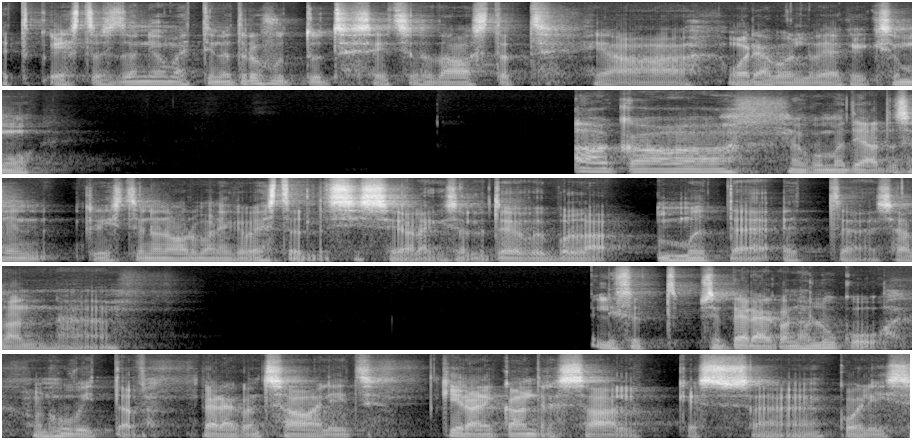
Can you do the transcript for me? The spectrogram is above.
et eestlased on ju ometi nad rõhutud seitsesada aastat ja orjapõlve ja kõik see muu aga nagu ma teada sain Kristjan Normaniga vesteldes, siis see ei olegi selle töö võib-olla mõte, et seal on äh, lihtsalt see perekonnalugu on huvitav, perekond Saalid, kirjanik Andres Saal, kes äh, kolis,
